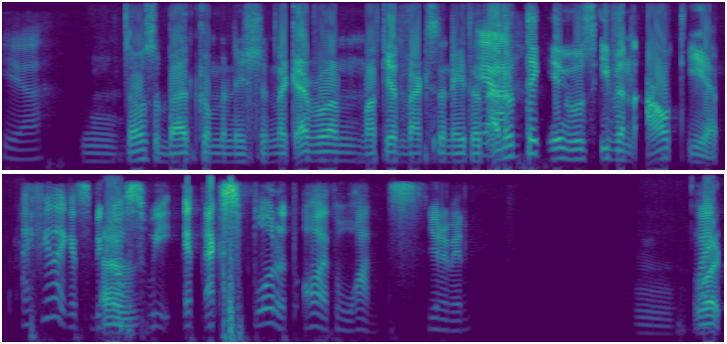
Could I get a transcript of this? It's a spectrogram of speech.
yeah. Mm, that was a bad combination. Like everyone not yet vaccinated. I don't think it was even out yet. I feel like it's because we it exploded all at once. You know what I mean? Mm, Like- like,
